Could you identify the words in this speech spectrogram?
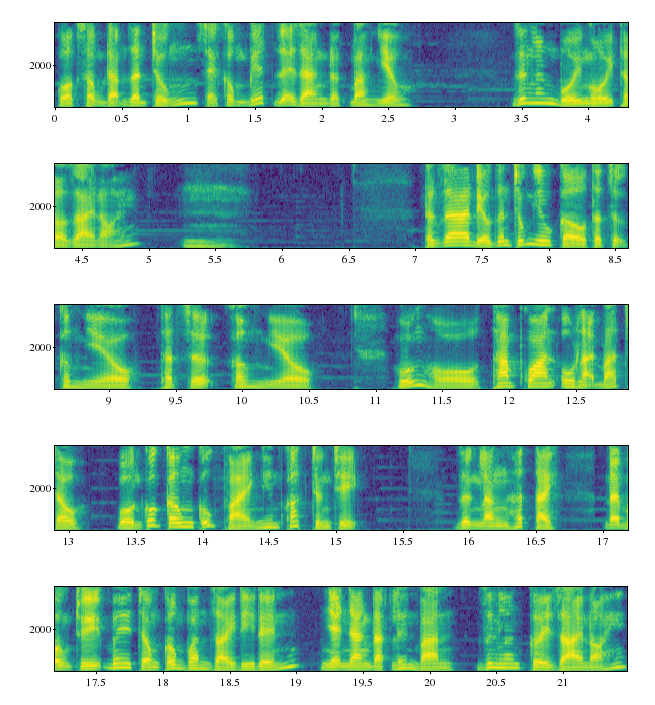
cuộc sống đám dân chúng sẽ không biết dễ dàng được bao nhiêu. Dương Lăng bùi ngồi thở dài nói. Um. Thực ra điều dân chúng yêu cầu thật sự không nhiều, thật sự không nhiều. Huống hồ tham quan ô lại bá châu, bồn quốc công cũng phải nghiêm khắc trừng trị. Dương Lăng hất tay, đại bồng trụy bê chồng công văn dài đi đến, nhẹ nhàng đặt lên bàn, Dương Lăng cười dài nói.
